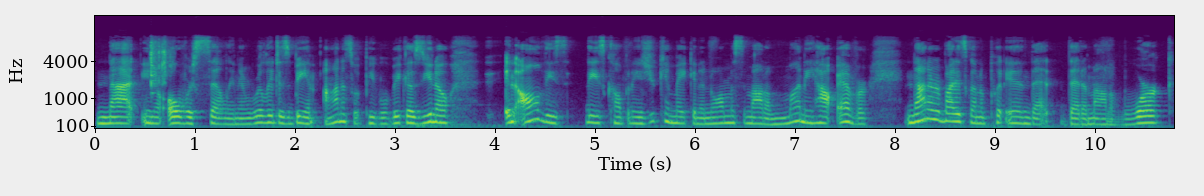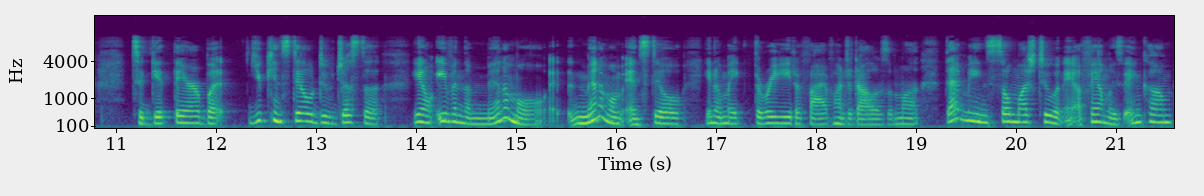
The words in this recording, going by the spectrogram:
not, you know, overselling and really just being honest with people because, you know, in all these these companies you can make an enormous amount of money. However, not everybody's going to put in that that amount of work to get there, but you can still do just a you know even the minimal minimum and still you know make three to five hundred dollars a month. That means so much to an, a family's income.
